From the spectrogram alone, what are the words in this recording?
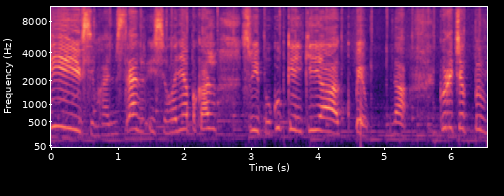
І всім хай тренер. І сьогодні я покажу свої покупки, які я купив. Да. Коротше, купив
